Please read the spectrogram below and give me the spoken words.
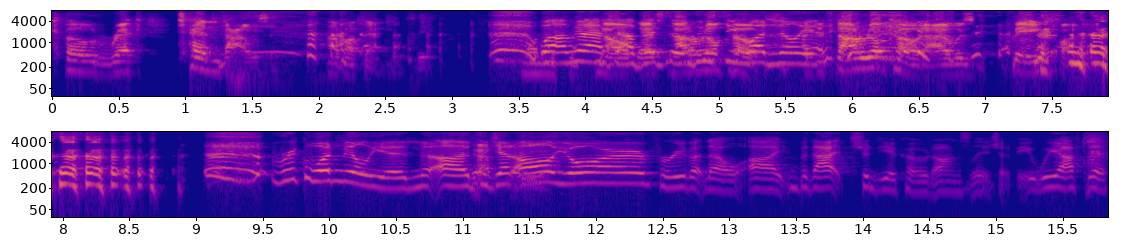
code Rick 10,000. How about that, well, I'm gonna have no, to up it to Lucy one million. It's not a real code. I was being funny. Rick one million uh, yes, to get all your free, but no, uh, but that should be a code. Honestly, it should be. We have to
